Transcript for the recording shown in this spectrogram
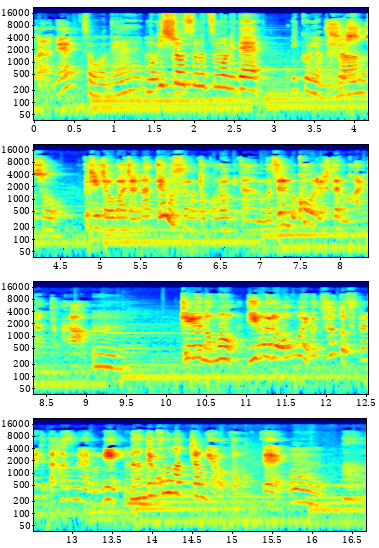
うからね。そうね。もう一生住むつもりで行くんやもんな。そうそうそうおじいちゃんおばあちゃんになっても住むところみたいなのも全部考慮してのあれだったからうんっていうのもいろいろ思いはずっと伝えてたはずなのに、うん。なんでこうなっちゃうんやろうと思って。うん。あ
